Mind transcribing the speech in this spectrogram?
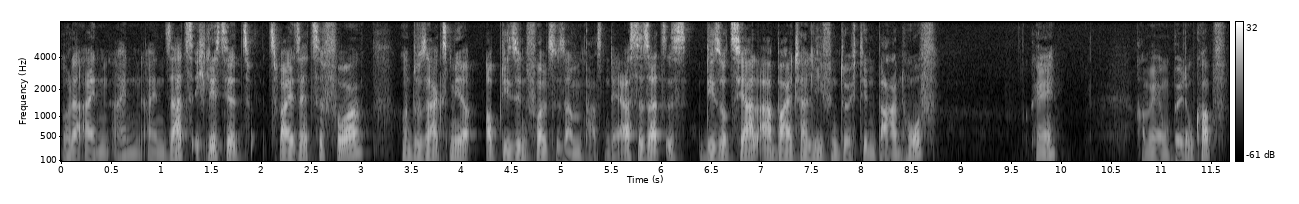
Oder ein, ein, ein Satz. Ich lese dir zwei Sätze vor und du sagst mir, ob die sinnvoll zusammenpassen. Der erste Satz ist, die Sozialarbeiter liefen durch den Bahnhof. Okay, haben wir irgendein Bild im Kopf.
